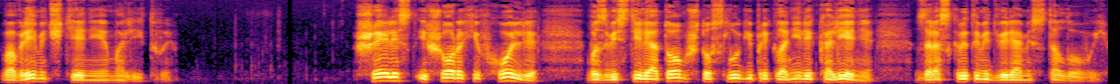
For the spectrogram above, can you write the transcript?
во время чтения молитвы. Шелест и шорохи в холле возвестили о том, что слуги преклонили колени за раскрытыми дверями столовой.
